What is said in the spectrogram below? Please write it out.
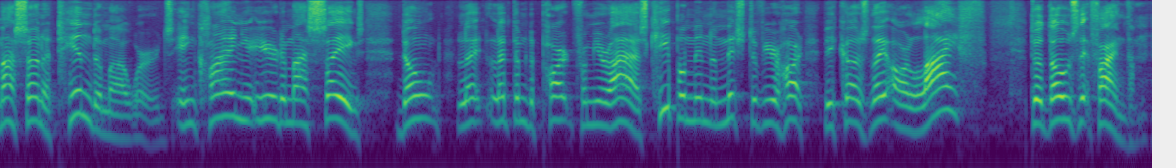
My son, attend to my words, incline your ear to my sayings. Don't let, let them depart from your eyes. Keep them in the midst of your heart, because they are life to those that find them,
